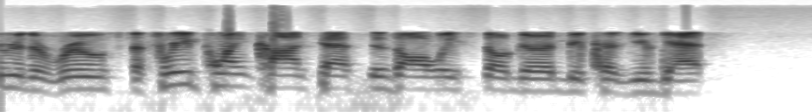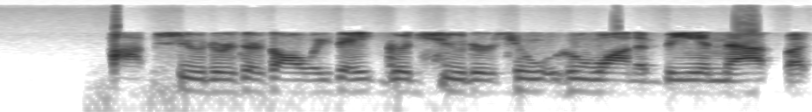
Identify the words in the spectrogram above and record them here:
through the roof. The three point contest is always still good because you get top shooters. There's always eight good shooters who who want to be in that, but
